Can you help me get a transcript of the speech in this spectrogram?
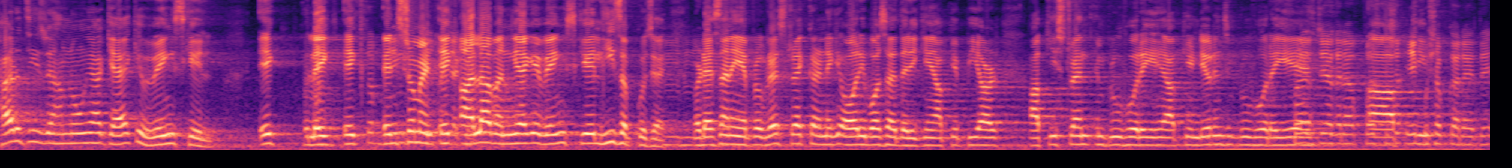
हर चीज़ में हम लोगों का क्या है कि वेइंग स्केल एक लाइक एक इंस्ट्रूमेंट एक आला बन गया कि वेइंग स्केल ही सब कुछ है। बट हम्म, हम्म। ऐसा नहीं है प्रोग्रेस ट्रैक करने के और ही बहुत सारे तरीके हैं। आपके पी आर आपकी स्ट्रेंथ इंप्रूव हो रही है आपकी इंड्योरेंस इंप्रूव हो रही है। अगर आप आप एक पुशअप कर रहे थे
